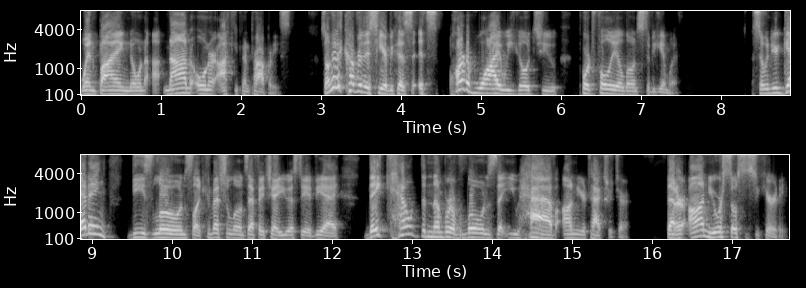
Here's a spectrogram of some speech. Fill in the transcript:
when buying non owner occupant properties. So I'm going to cover this here because it's part of why we go to portfolio loans to begin with. So when you're getting these loans, like conventional loans, FHA, USDA, VA, they count the number of loans that you have on your tax return that are on your Social Security.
